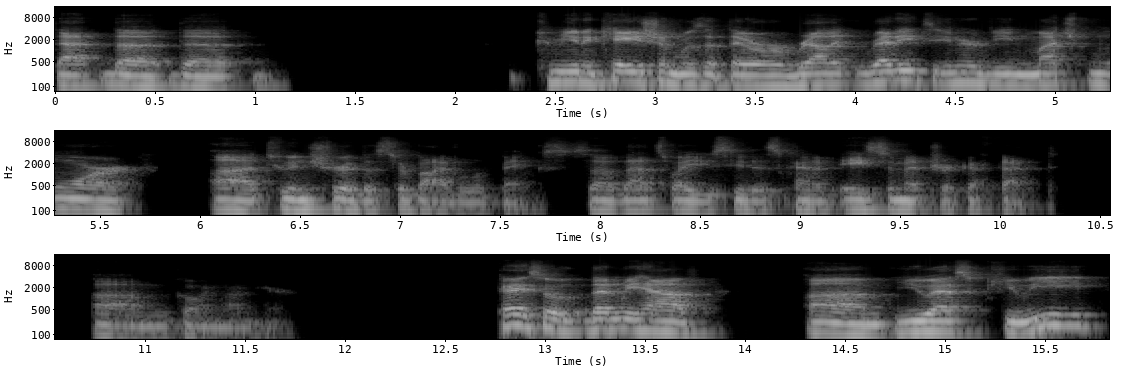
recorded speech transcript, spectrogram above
that the the communication was that they were re- ready to intervene much more uh, to ensure the survival of banks. So that's why you see this kind of asymmetric effect um, going on here. Okay, so then we have um, USQE.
